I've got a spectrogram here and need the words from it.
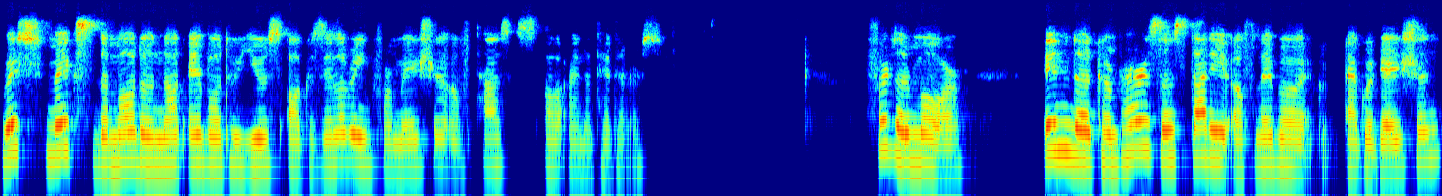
which makes the model not able to use auxiliary information of tasks or annotators. Furthermore, in the comparison study of label ag aggregation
